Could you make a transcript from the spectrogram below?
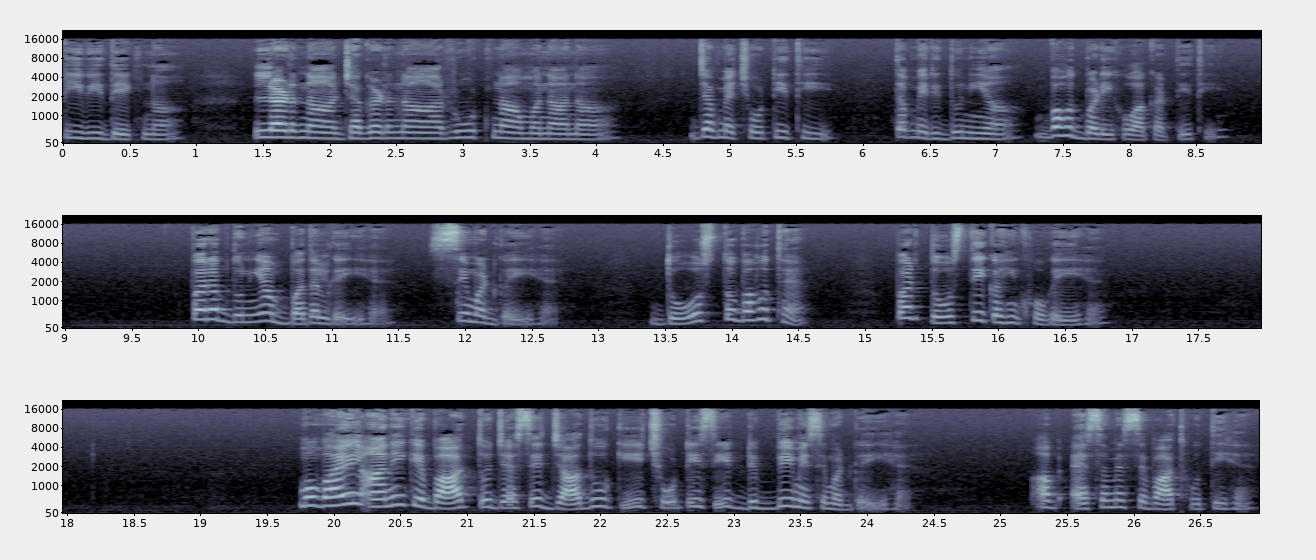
टीवी देखना, लड़ना, झगड़ना, रूठना, मनाना जब मैं छोटी थी, तब मेरी दुनिया बहुत बड़ी हुआ करती थी। पर अब दुनिया बदल गई है, सिमट गई है। दोस्त तो बहुत हैं, पर दोस्ती कहीं खो गई है। मोबाइल आने के बाद तो जैसे जादू की छोटी सी डिब्बी में सिमट गई है। अब एसएमएस से बात होती है।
